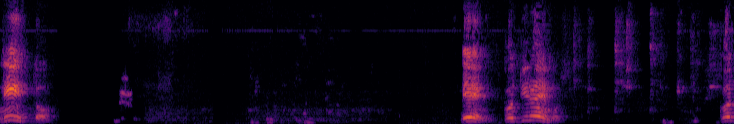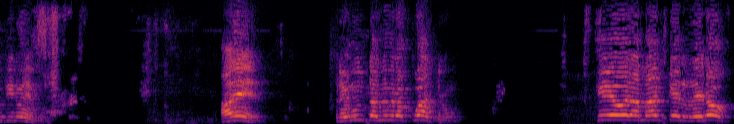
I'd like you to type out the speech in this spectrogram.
Listo. Bien, continuemos. Continuemos. A ver, pregunta número 4. ¿Qué hora marca el reloj?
